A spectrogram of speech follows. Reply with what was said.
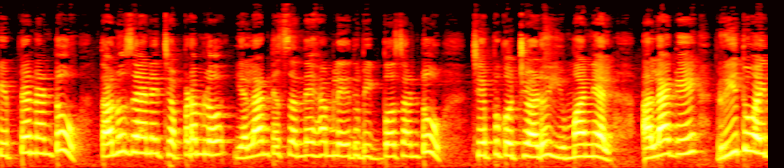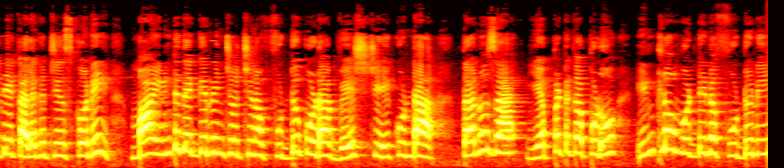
కెప్టెన్ అంటూ తనుజ అనే చెప్పడంలో ఎలాంటి సందేహం లేదు బిగ్ బాస్ అంటూ చెప్పుకొచ్చాడు ఇమాన్యల్ అలాగే రీతు అయితే కలగ చేసుకొని మా ఇంటి దగ్గర నుంచి వచ్చిన ఫుడ్ కూడా వేస్ట్ చేయకుండా తనుజ ఎప్పటికప్పుడు ఇంట్లో వండిన ఫుడ్ని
